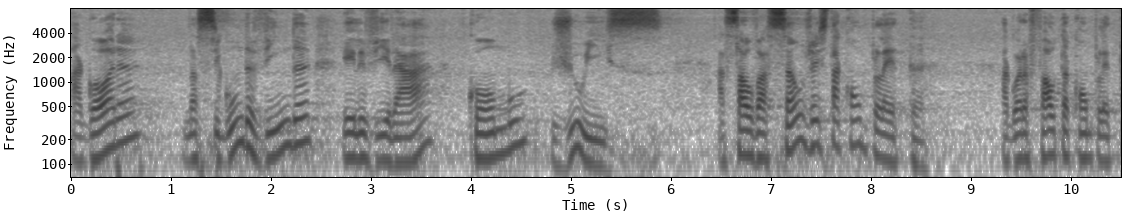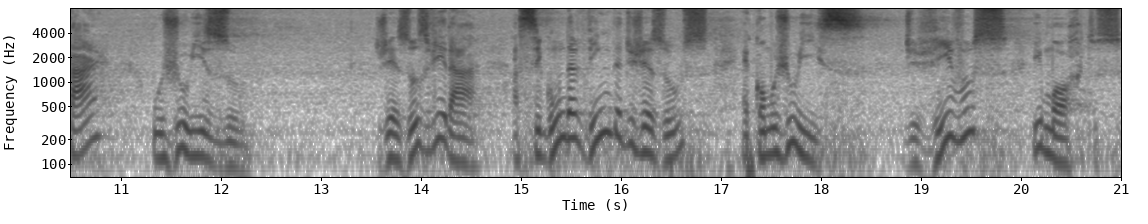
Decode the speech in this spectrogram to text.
Agora, na segunda vinda, ele virá como juiz. A salvação já está completa. Agora falta completar o juízo. Jesus virá. A segunda vinda de Jesus é como juiz de vivos e mortos,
